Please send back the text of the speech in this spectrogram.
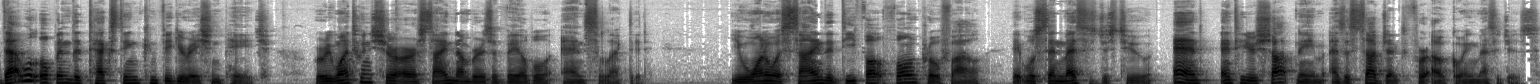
That will open the texting configuration page, where we want to ensure our assigned number is available and selected. You want to assign the default phone profile it will send messages to and enter your shop name as a subject for outgoing messages.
